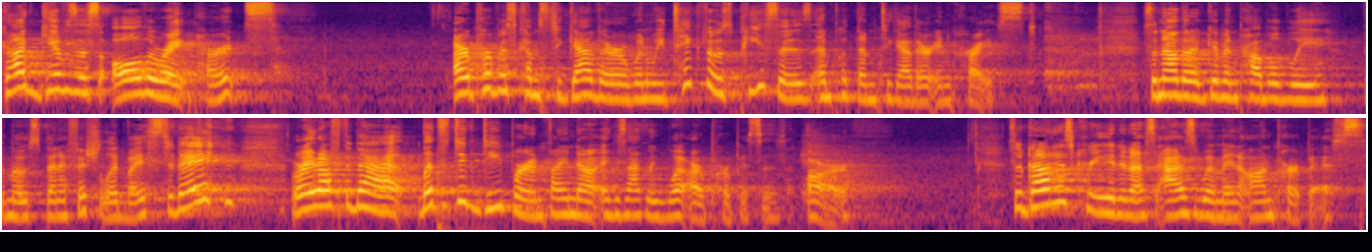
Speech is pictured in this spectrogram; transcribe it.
God gives us all the right parts. Our purpose comes together when we take those pieces and put them together in Christ. So now that I've given probably the most beneficial advice today, right off the bat, let's dig deeper and find out exactly what our purposes are. So, God has created us as women on purpose.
